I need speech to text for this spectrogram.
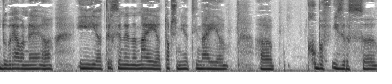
подобряване а, и а, търсене на най-точният и най-хубав израз. А.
